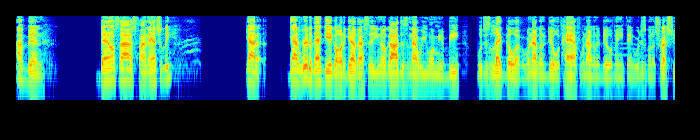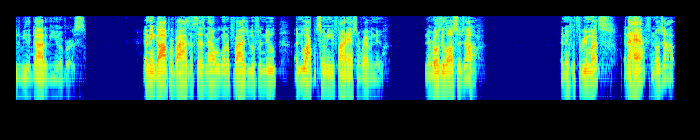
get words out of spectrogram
I've been downsized financially. Got a got rid of that gig altogether. I said, you know, God, this is not where you want me to be. We'll just let go of it. We're not going to deal with half. We're not going to deal with anything. We're just going to trust you to be the God of the universe. And then God provides and says, now we're going to provide you with a new, a new opportunity of finance and revenue. And then Rosie lost her job. And then for three months and a half, no job.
